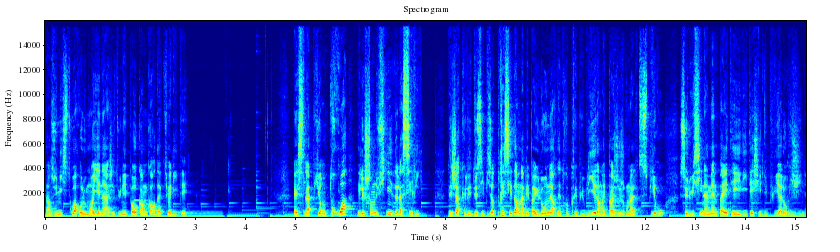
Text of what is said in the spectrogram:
dans une histoire où le Moyen Âge est une époque encore d'actualité. Eslapion 3 est le chant du signe de la série? Déjà que les deux épisodes précédents n'avaient pas eu l'honneur d'être prépubliés dans les pages du journal Spirou, celui-ci n'a même pas été édité chez Dupuis à l'origine.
